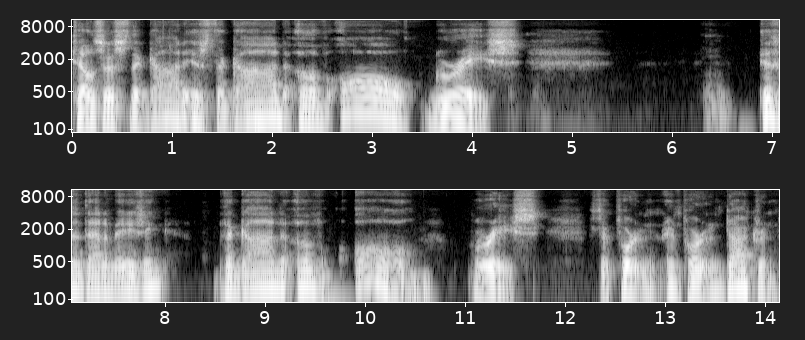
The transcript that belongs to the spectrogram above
tells us that God is the God of all grace. Mm-hmm. Isn't that amazing? The God of all grace. It's important, important doctrine.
